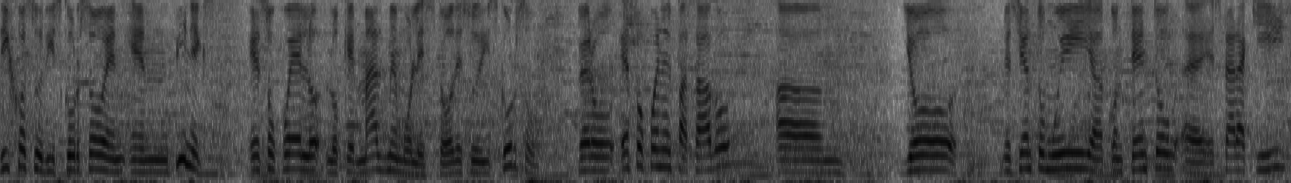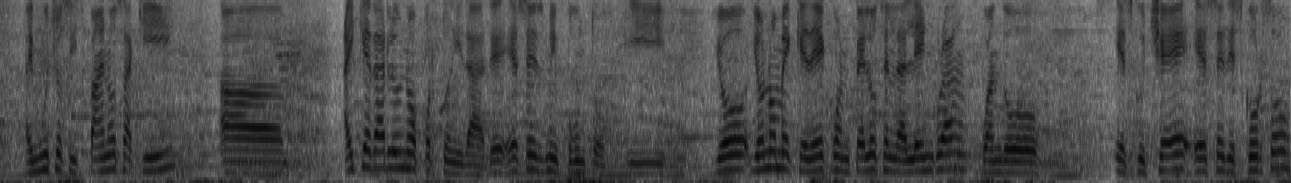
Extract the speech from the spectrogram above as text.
dijo su discurso en, Phoenix, eso fue lo, que más me molestó de su discurso. Pero eso fue en el pasado. yo me siento muy uh, contento uh, estar aquí. Hay muchos hispanos aquí. Uh, hay que darle una oportunidad. E, ese es mi punto. Y yo, yo no me quedé con pelos en la lengua cuando escuché ese discurso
